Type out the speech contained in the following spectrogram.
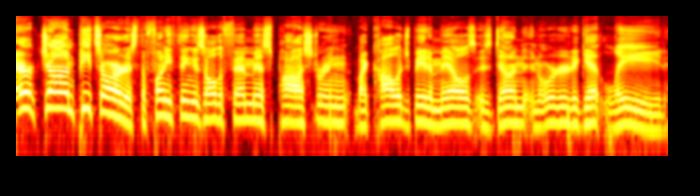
Eric John, pizza artist. The funny thing is, all the feminist posturing by college beta males is done in order to get laid.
